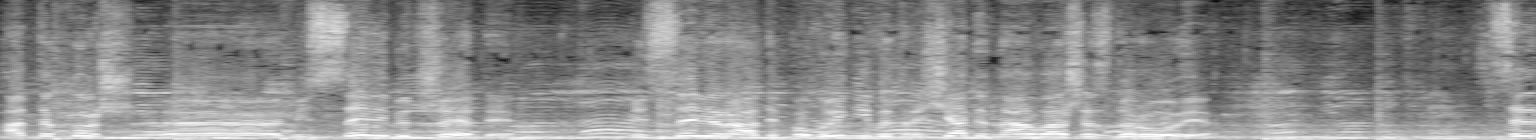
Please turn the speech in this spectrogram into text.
а також е, місцеві бюджети, місцеві ради повинні витрачати на ваше здоров'я. Це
